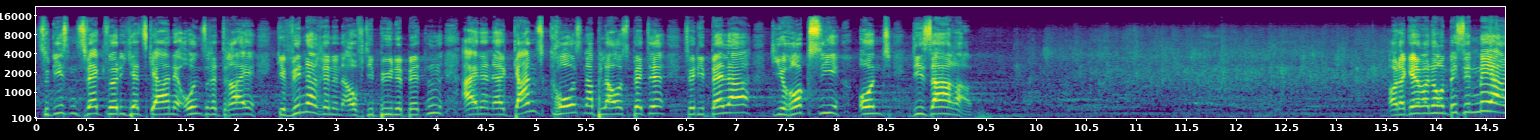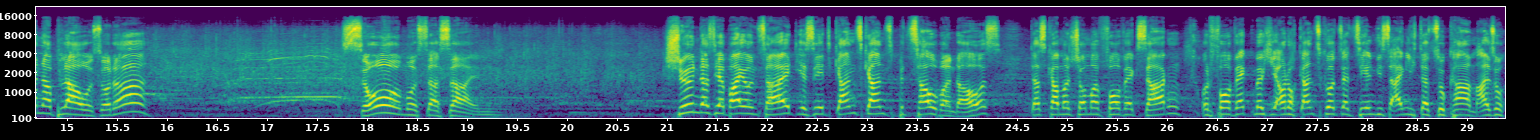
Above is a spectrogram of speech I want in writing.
zu diesem Zweck würde ich jetzt gerne unsere drei Gewinnerinnen auf die Bühne bitten. Einen äh, ganz großen Applaus bitte für die Bella, die Roxy und die Sarah. Oh, da geht aber noch ein bisschen mehr an Applaus, oder? So muss das sein. Schön, dass ihr bei uns seid. Ihr seht ganz, ganz bezaubernd aus. Das kann man schon mal vorweg sagen. Und vorweg möchte ich auch noch ganz kurz erzählen, wie es eigentlich dazu kam. Also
